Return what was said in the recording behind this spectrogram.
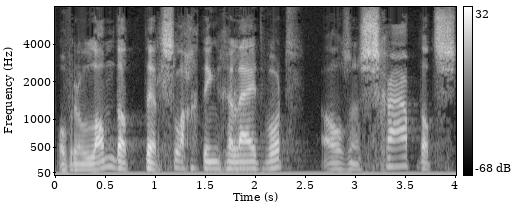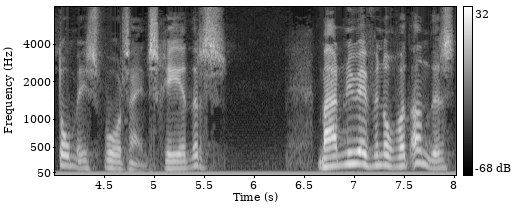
over een lam dat ter slachting geleid wordt. Als een schaap dat stom is voor zijn scheerders. Maar nu even nog wat anders.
